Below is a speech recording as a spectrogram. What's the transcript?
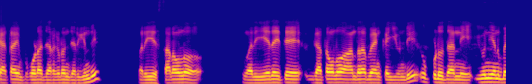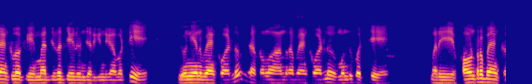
కేటాయింపు కూడా జరగడం జరిగింది. మరి ఈ స్థలంలో మరి ఏదైతే గతంలో ఆంధ్ర బ్యాంక్ అయ్యి ఉండి ఇప్పుడు దాన్ని యూనియన్ బ్యాంకులోకి మధ్యలో చేయడం జరిగింది కాబట్టి యూనియన్ బ్యాంక్ వాళ్ళు గతంలో ఆంధ్ర బ్యాంక్ వాళ్ళు ముందుకొచ్చి మరి ఫౌండర్ బ్యాంక్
